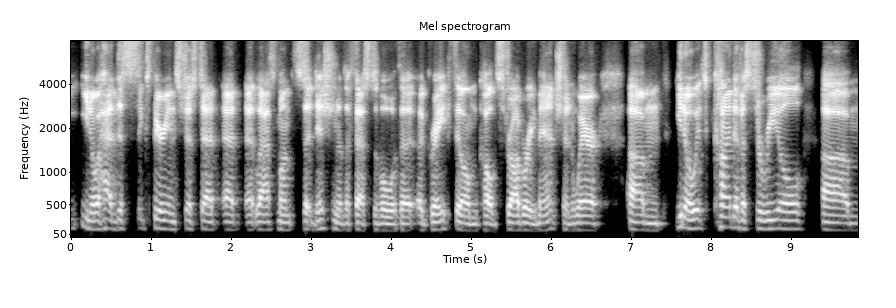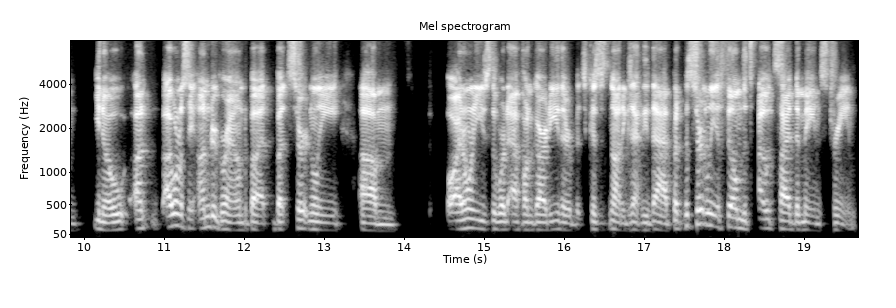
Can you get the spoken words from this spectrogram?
you know had this experience just at, at, at last month's edition of the festival with a, a great film called strawberry mansion where um, you know it's kind of a surreal um, you know un- i want to say underground but but certainly um, I don't want to use the word avant-garde either, but because it's not exactly that, but but certainly a film that's outside the mainstream,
